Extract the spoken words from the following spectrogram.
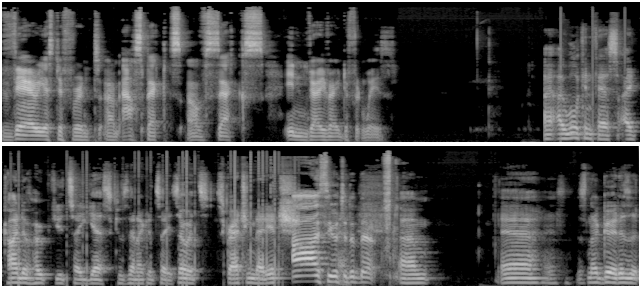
various different um, aspects of sex in very, very different ways. I, I will confess, I kind of hoped you'd say yes, because then I could say, so it's scratching that itch. Ah, I see what you did there. Um, yeah, it's, it's no good, is it?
